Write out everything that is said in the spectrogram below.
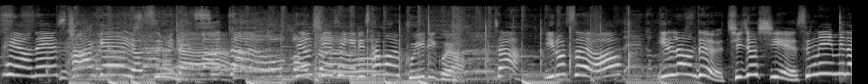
태연의 4개였습니다. 맞아요. 태연 씨의 생일이 3월 9일이고요. 자, 이로써요. 1라운드 지조씨의 승리입니다.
